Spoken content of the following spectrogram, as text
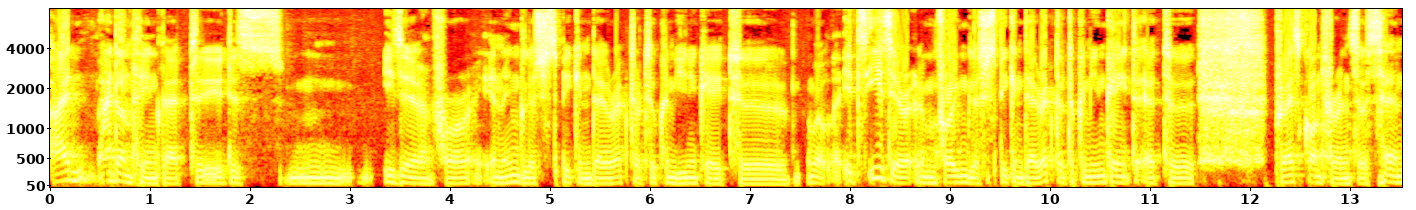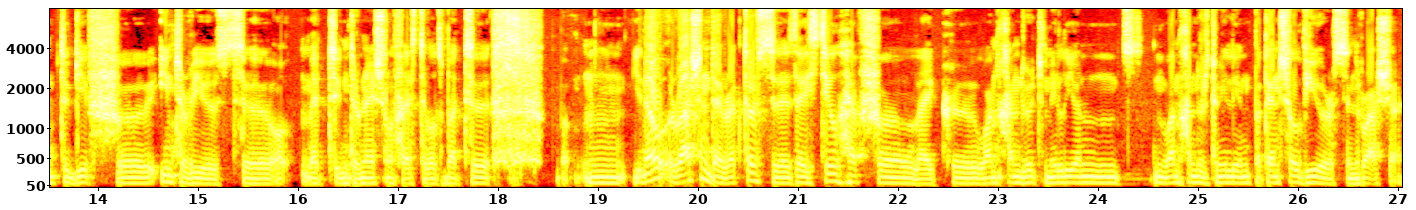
I, I don't think that it is um, easier for an English speaking director to communicate. Uh, well, it's easier um, for English speaking director to communicate at uh, press conferences and to give uh, interviews uh, at international festivals. But um, you know, Russian directors uh, they still have uh, like 100 million, 100 million potential viewers in Russia.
